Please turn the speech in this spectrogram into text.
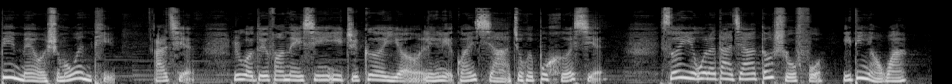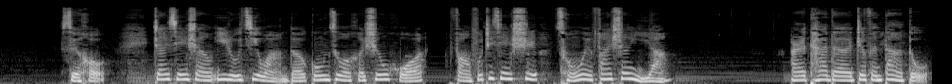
并没有什么问题。”而且，如果对方内心一直膈应，邻里关系啊就会不和谐。所以，为了大家都舒服，一定要挖。随后，张先生一如既往的工作和生活，仿佛这件事从未发生一样。而他的这份大度，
